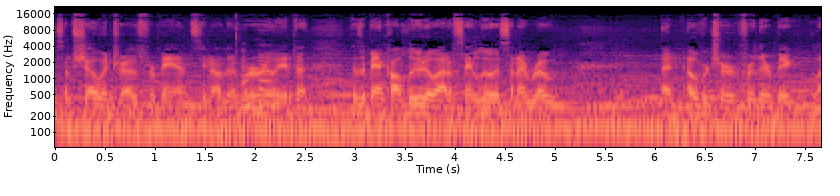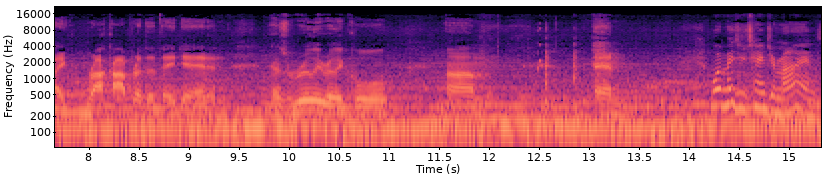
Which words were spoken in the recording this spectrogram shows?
some show intros for bands, you know, that were Okay. really into. There's a band called Ludo out of St. Louis, and I wrote an overture for their big like rock opera that they did, and it was really really cool. Um, and What made you change your mind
